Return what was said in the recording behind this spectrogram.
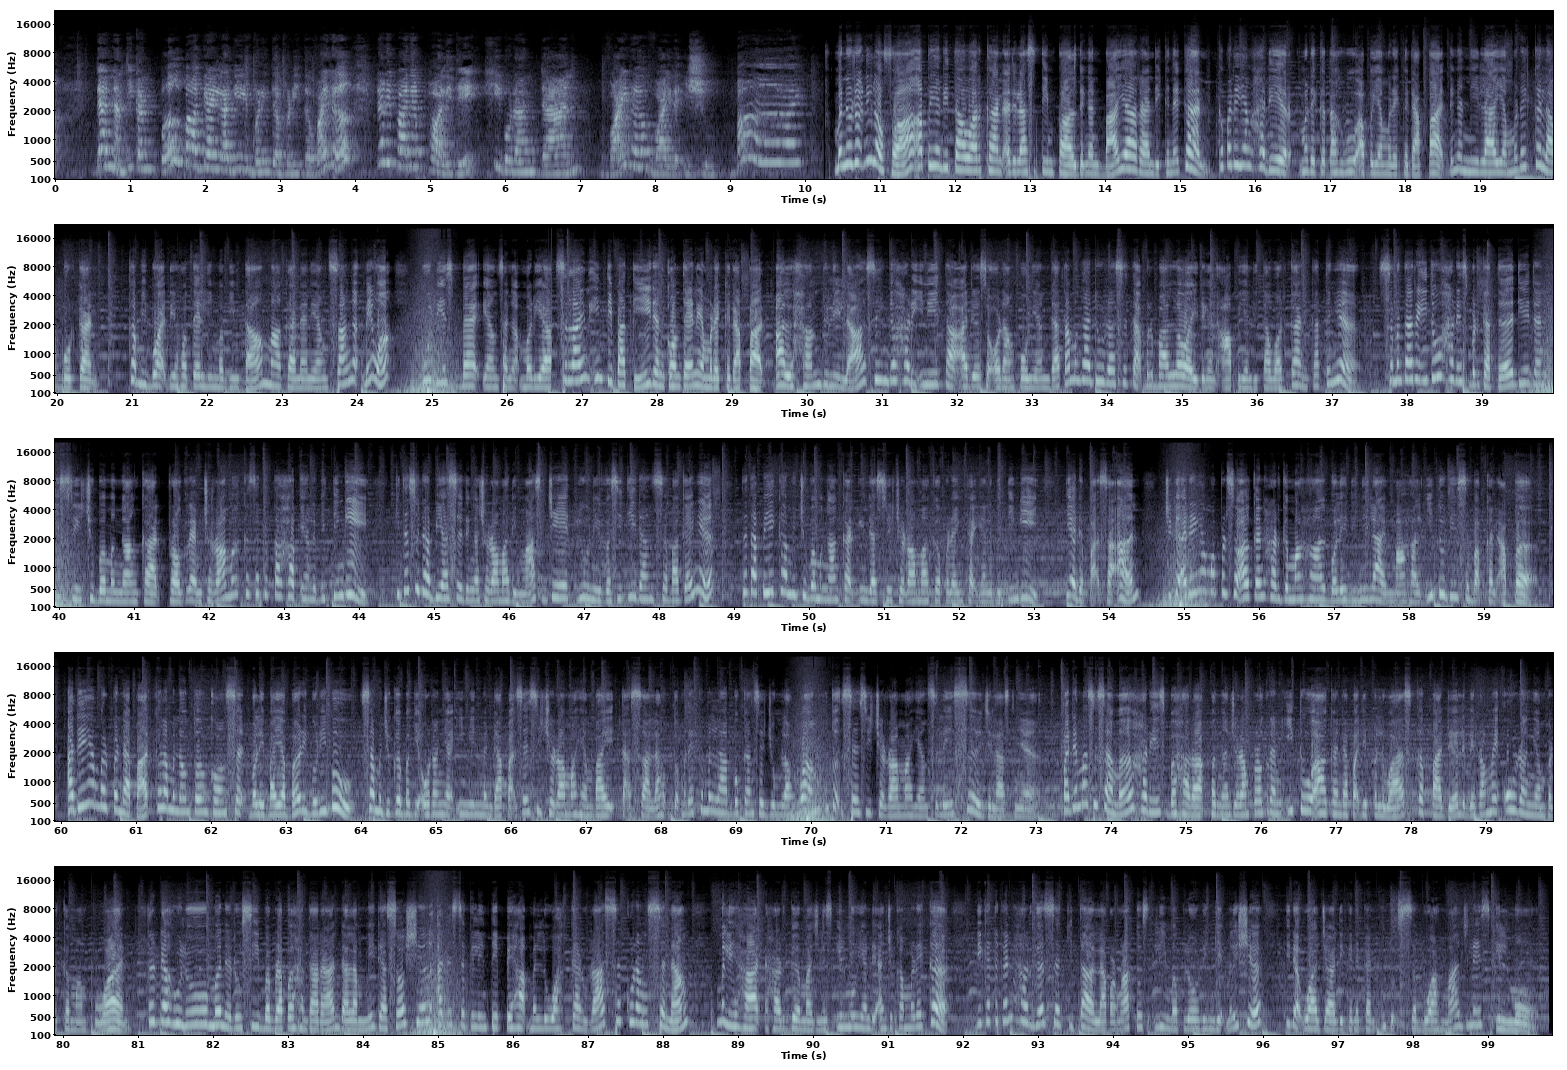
dan nantikan pelbagai lagi berita-berita viral daripada politik, hiburan dan viral-viral isu. Bye! Menurut Nilofa, apa yang ditawarkan adalah setimpal dengan bayaran dikenakan. Kepada yang hadir, mereka tahu apa yang mereka dapat dengan nilai yang mereka laburkan. Kami buat di hotel 5 bintang, makanan yang sangat mewah, goodies bag yang sangat meriah. Selain intipati dan konten yang mereka dapat, Alhamdulillah sehingga hari ini tak ada seorang pun yang datang mengadu rasa tak berbaloi dengan apa yang ditawarkan katanya. Sementara itu, Haris berkata dia dan isteri cuba mengangkat program ceramah ke satu tahap yang lebih tinggi. Kita sudah biasa dengan ceramah di masjid, universiti dan sebagainya tetapi kami cuba mengangkat industri ceramah ke peringkat yang lebih tinggi. Tiada paksaan, jika ada yang mempersoalkan harga mahal boleh dinilai mahal itu disebabkan apa. Ada yang berpendapat kalau menonton konsert boleh bayar beribu-ribu. Sama juga bagi orang yang ingin mendapat sesi ceramah yang baik, tak salah untuk mereka melaburkan sejumlah wang untuk sesi ceramah yang selesa jelasnya. Pada masa sama, Haris berharap penganjuran program itu akan dapat diperluas kepada lebih ramai orang yang berkemampuan. Terdahulu, menerusi beberapa hantaran dalam media sosial, ada segelintir pihak meluahkan rasa kurang senang melihat harga majlis ilmu yang dianjurkan mereka. Dikatakan harga sekitar RM850 Malaysia tidak wajar dikenakan untuk sebuah majlis ilmu.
